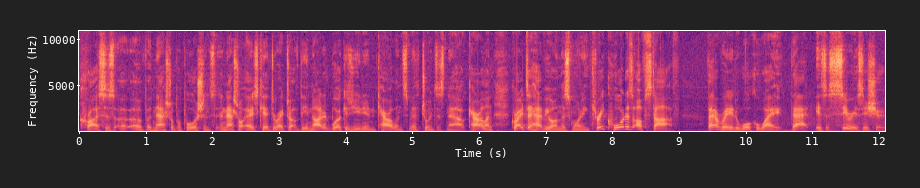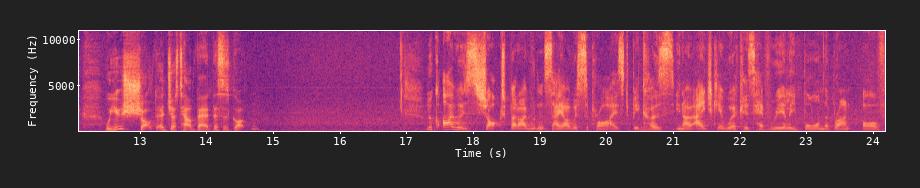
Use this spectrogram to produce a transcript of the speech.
crisis of, national proportions. The National Aged Care Director of the United Workers Union, Carolyn Smith, joins us now. Carolyn, great to have you on this morning. Three quarters of staff they are ready to walk away. That is a serious issue. Were you shocked at just how bad this has gotten? Look, I was shocked, but I wouldn't say I was surprised because, you know, aged care workers have really borne the brunt of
